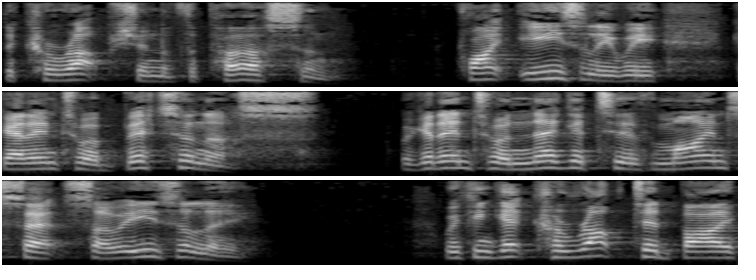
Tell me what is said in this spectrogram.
the corruption of the person. Quite easily we get into a bitterness. We get into a negative mindset so easily. We can get corrupted by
